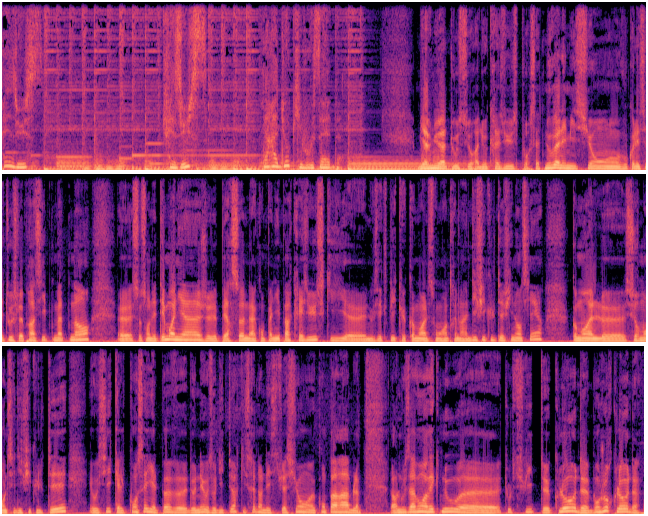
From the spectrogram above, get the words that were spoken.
Crésus. Crésus, la radio qui vous aide. Bienvenue à tous sur Radio Crésus pour cette nouvelle émission. Vous connaissez tous le principe maintenant. Euh, ce sont des témoignages de personnes accompagnées par Crésus qui euh, nous expliquent comment elles sont entrées dans la difficulté financière, comment elles euh, surmontent ces difficultés et aussi quels conseils elles peuvent donner aux auditeurs qui seraient dans des situations comparables. Alors nous avons avec nous tout de suite Claude. Bonjour Claude.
